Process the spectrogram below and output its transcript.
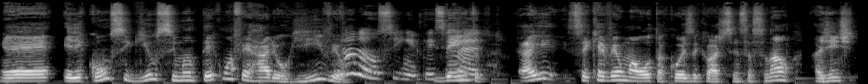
é, ele conseguiu se manter com uma Ferrari horrível. Ah, não, sim, ele tem esse dentro. Mérito. Aí, você quer ver uma outra coisa que eu acho sensacional? A gente,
